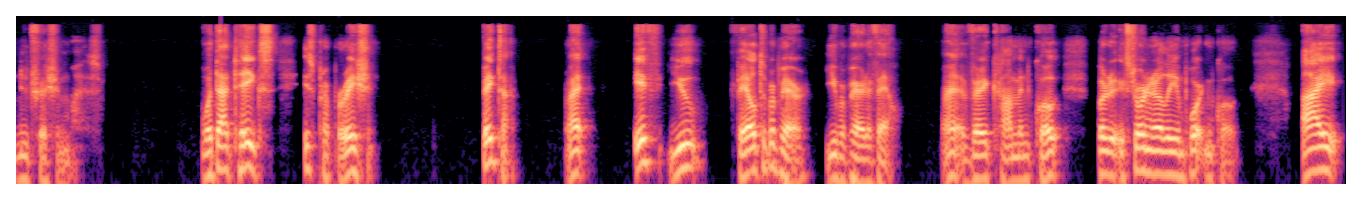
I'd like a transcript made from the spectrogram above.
nutrition wise. What that takes is preparation, big time, right? If you fail to prepare, you prepare to fail, right? A very common quote, but an extraordinarily important quote. I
